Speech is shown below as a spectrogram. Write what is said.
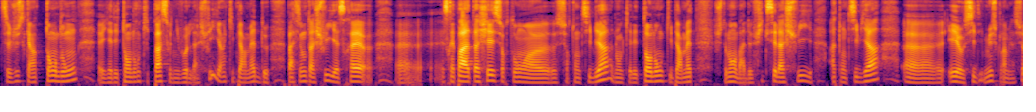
C'est juste qu'un tendon, euh, il y a des tendons qui passent au niveau de la cheville, hein, qui permettent de. Bah, sinon ta cheville, elle serait, euh, elle serait pas attachée sur ton sur ton tibia. Donc il y a des tendons qui permettent justement bah, de fixer la cheville à ton tibia et aussi des muscles, hein, bien sûr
